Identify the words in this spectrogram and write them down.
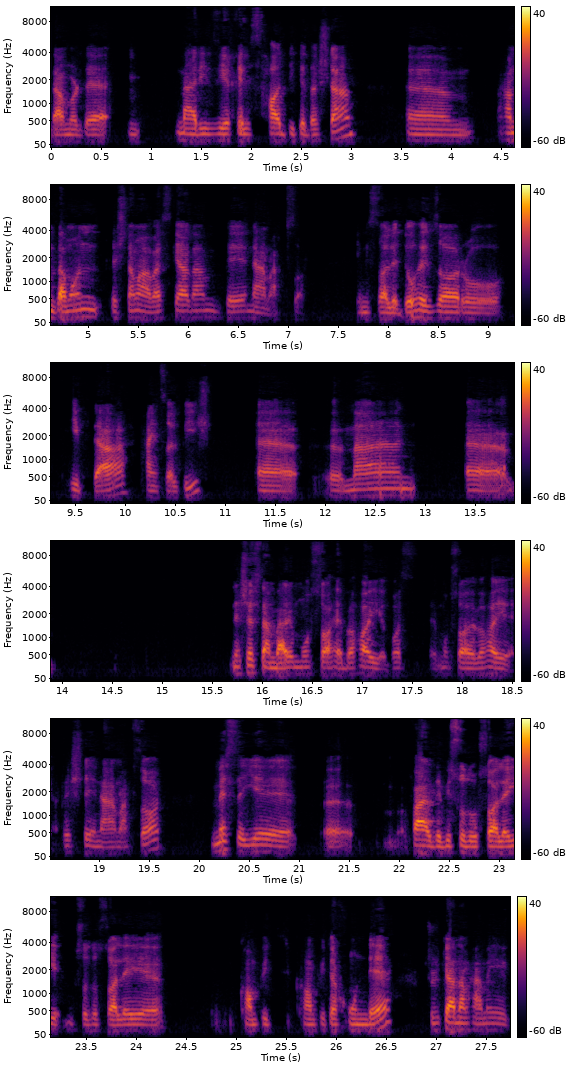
در مورد مریضی خیلی حادی که داشتم همزمان رشتم عوض کردم به نرم افزار. یعنی سال 2017 پنج سال پیش من نشستم برای مصاحبه های مصاحبه های رشته نرم افزار. مثل یه فرد 22 ساله 22 ساله کامپیوتر خونده. شروع کردم همه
